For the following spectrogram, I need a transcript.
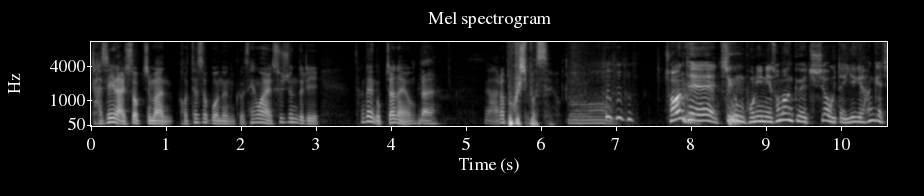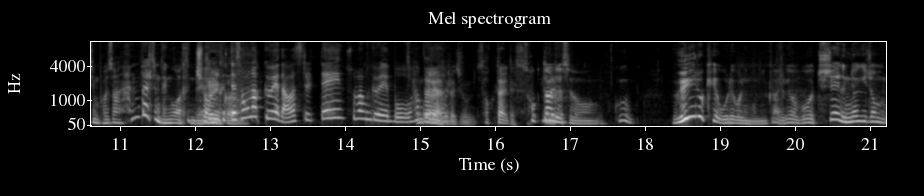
자세히는 알 수 없지만 겉에서 보는 그 생활 수준들이 상당히 높잖아요. 네. 알아보고 싶었어요. 어. 저한테 지금 본인이 소망교회 취재하고 있다 이 얘기를 한 게 지금 벌써 한 한 달쯤 된 것 같은데 그쵸. 그때 성락교회 나왔을 때 소방교회 뭐한 하고 달이 나서 아니라 지금 석 달 됐어. 석달 됐어요. 그 왜 이렇게 오래 걸린 겁니까? 이게 뭐 취재 능력이 좀,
